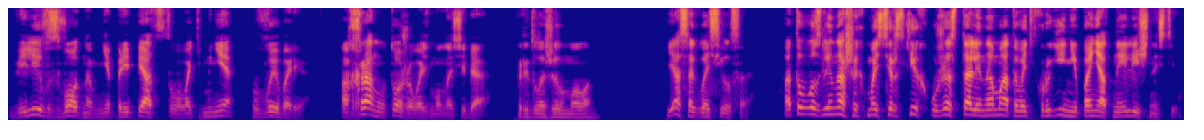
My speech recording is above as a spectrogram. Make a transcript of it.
Вели взводным не препятствовать мне в выборе. Охрану тоже возьму на себя», — предложил Молон. Я согласился. А то возле наших мастерских уже стали наматывать круги непонятные личности.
